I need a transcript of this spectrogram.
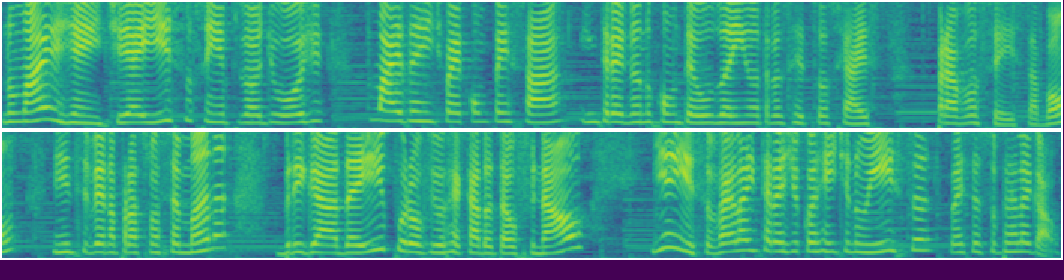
No mais, gente, é isso sem episódio hoje, mas a gente vai compensar entregando conteúdo em outras redes sociais para vocês, tá bom? A gente se vê na próxima semana. Obrigada aí por ouvir o recado até o final. E é isso, vai lá interagir com a gente no Insta, vai ser super legal.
